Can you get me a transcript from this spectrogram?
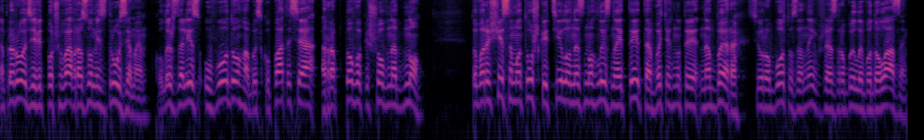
На природі відпочивав разом із друзями. Коли ж заліз у воду, аби скупатися, раптово пішов на дно. Товариші самотужки тіло не змогли знайти та витягнути на берег. Цю роботу за них вже зробили водолази.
